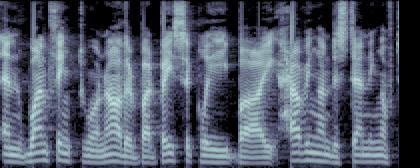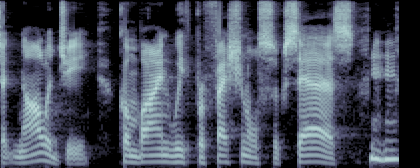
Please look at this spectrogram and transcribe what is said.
and one thing to another, but basically by having understanding of technology, combined with professional success mm-hmm.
